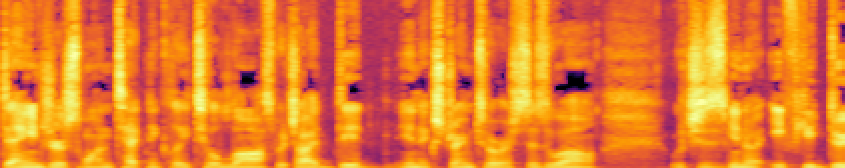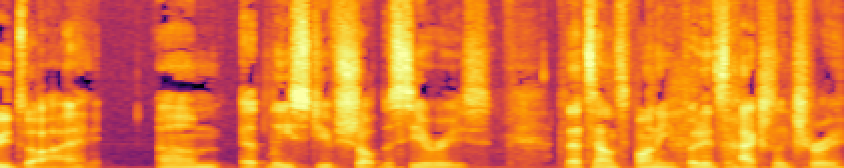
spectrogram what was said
dangerous one technically till last, which I did in Extreme Tourist as well, which is you know if you do die, um, at least you've shot the series. That sounds funny, but it's actually true.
